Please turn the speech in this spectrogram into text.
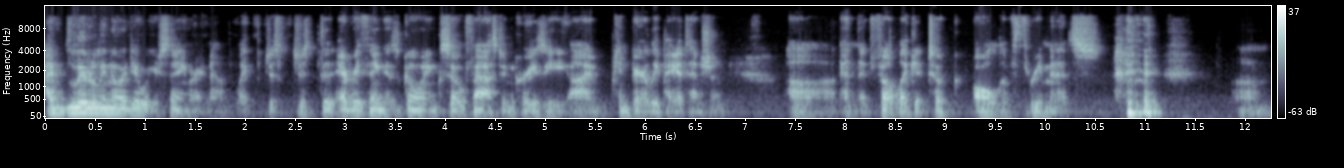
I have literally no idea what you're saying right now. Like just just the, everything is going so fast and crazy. I can barely pay attention. Uh, and it felt like it took all of three minutes. um,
